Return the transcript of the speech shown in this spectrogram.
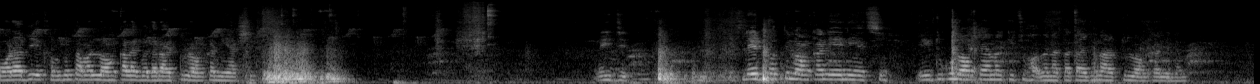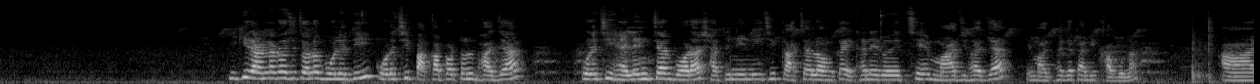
বড়া দিয়ে খাব, কিন্তু আমার লঙ্কা লাগবে দাঁড়া একটু লঙ্কা নিয়ে আসি। এই যে প্লেট ভর্তি লঙ্কা নিয়ে নিয়েছি। এইটুকু লঙ্কায় আমার কিছু হবে না, তা তাই জন্য আর একটু লঙ্কা নিলাম। কি কি রান্না রয়েছে চলো বলে দিই। করেছি পাকা পটল ভাজা, করেছি হেলেংচার বড়া, সাথে নিয়ে নিয়েছি কাঁচা লঙ্কা, এখানে রয়েছে মাছ ভাজা। এই মাছ ভাজাটা আমি খাব না। আর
